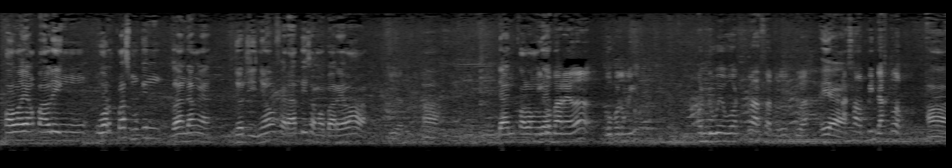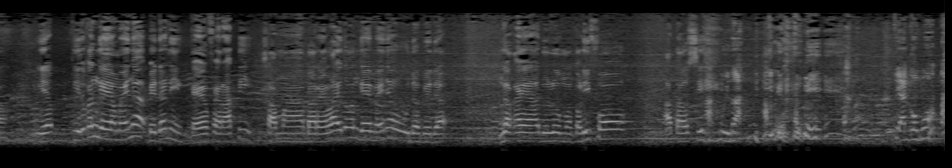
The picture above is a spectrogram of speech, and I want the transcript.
kalau yang paling world class mungkin gelandangnya Jorginho, Verratti sama Barella lah. Iya. Nah, dan kalau Nico ngeliat Barella, gue potong dikit. On the way world class lah menurut gua. Iya. Asal pindah klub. Ah, iya, itu kan gaya mainnya beda nih. Kayak Verratti sama Barella itu kan gaya mainnya udah beda. Nggak kayak dulu Montolivo atau si Aquilani. Aquilani. Thiago Motta.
